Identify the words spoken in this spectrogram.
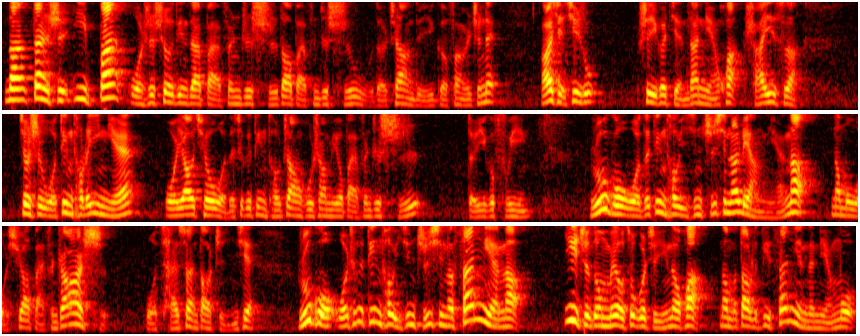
那但是，一般我是设定在百分之十到百分之十五的这样的一个范围之内，而且记住是一个简单年化，啥意思啊？就是我定投了一年，我要求我的这个定投账户上面有百分之十的一个浮盈。如果我的定投已经执行了两年了，那么我需要百分之二十，我才算到止盈线。如果我这个定投已经执行了三年了，一直都没有做过止盈的话，那么到了第三年的年末，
